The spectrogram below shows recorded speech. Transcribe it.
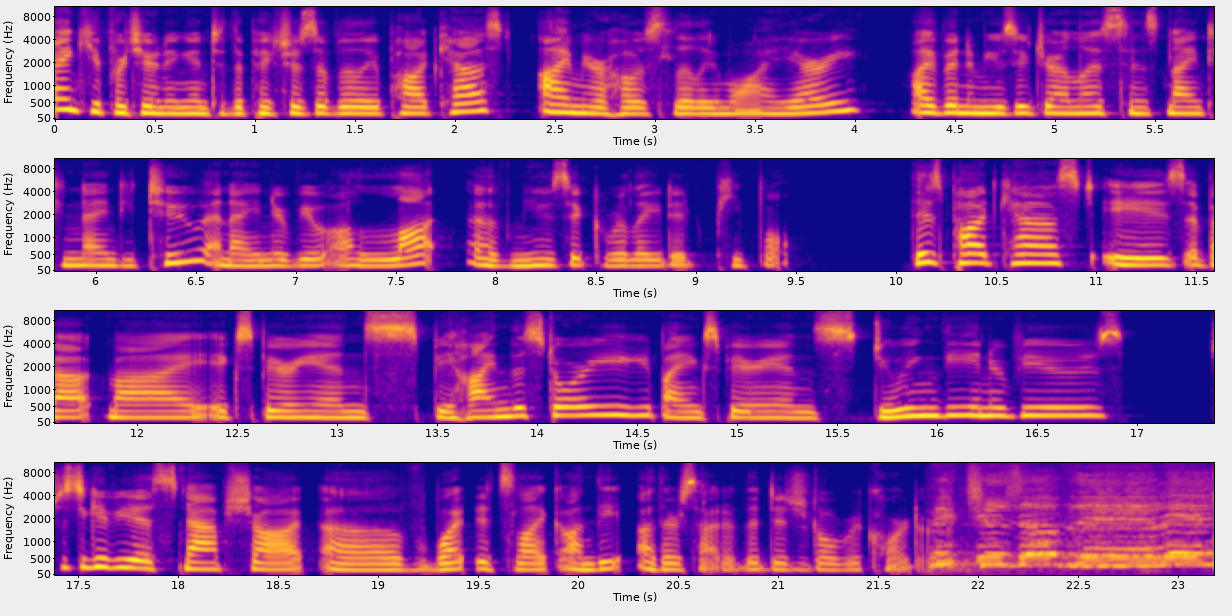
Thank you for tuning into the Pictures of Lily podcast. I'm your host, Lily Moayeri. I've been a music journalist since 1992, and I interview a lot of music related people. This podcast is about my experience behind the story, my experience doing the interviews, just to give you a snapshot of what it's like on the other side of the digital recorder. Pictures of Lily.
